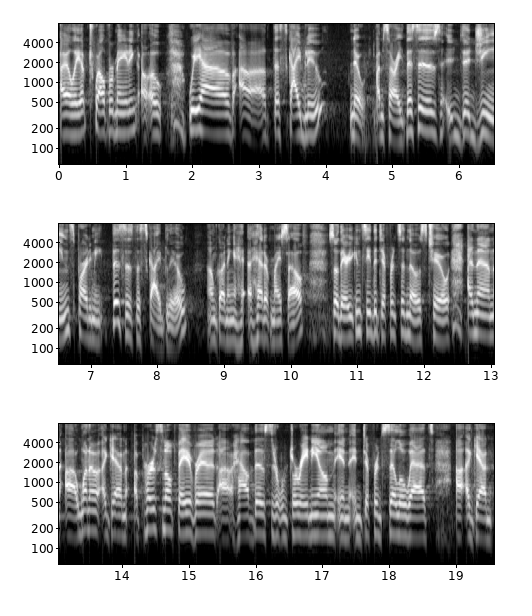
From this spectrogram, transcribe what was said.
I only have 12 remaining. Uh oh We have uh, the sky blue. No, I'm sorry. This is the jeans, pardon me. This is the sky blue. I'm going ahead of myself. So there you can see the difference in those two. And then uh, one of, again, a personal favorite, uh, have this geranium in, in different silhouettes. Uh, again,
